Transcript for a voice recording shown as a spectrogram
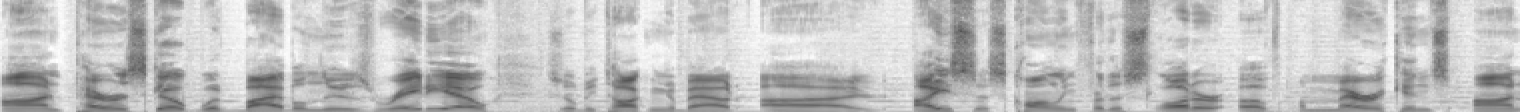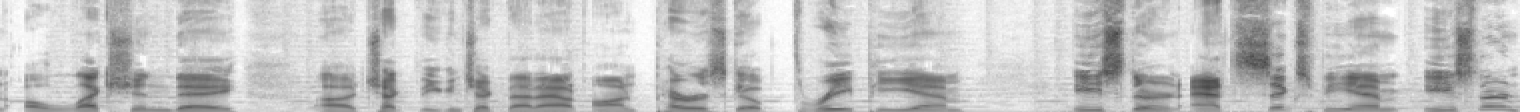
on Periscope with Bible News Radio. She'll be talking about uh, ISIS calling for the slaughter of Americans on Election Day. Uh, check you can check that out on Periscope 3 p.m. Eastern at 6 p.m. Eastern.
